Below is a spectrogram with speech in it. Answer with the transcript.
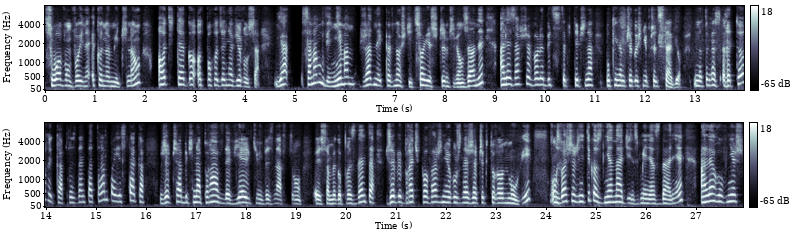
cłową wojnę ekonomiczną od tego, od pochodzenia wirusa. Ja sama mówię, nie mam żadnej pewności, co jest z czym związane, ale zawsze wolę być sceptyczna, póki nam czegoś nie przedstawią. Natomiast retoryka prezydenta Trumpa jest taka, że trzeba być naprawdę wielkim wyznawcą e, samego prezydenta, żeby brać poważnie różne rzeczy, które on mówi. Zwłaszcza, że nie tylko z dnia na dzień zmienia zdanie, ale również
